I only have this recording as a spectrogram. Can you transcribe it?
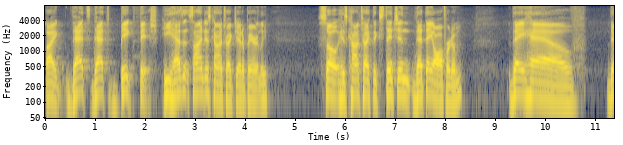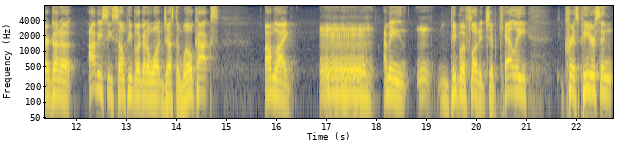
Like that's that's big fish. He hasn't signed his contract yet, apparently. So his contract extension that they offered him, they have, they're gonna obviously some people are gonna want Justin Wilcox. I'm like, mm, I mean, mm, people have floated Chip Kelly, Chris Petersen.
